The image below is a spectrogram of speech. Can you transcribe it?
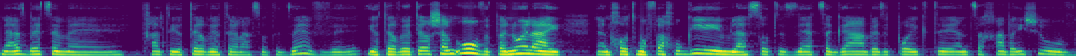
מאז בעצם התחלתי יותר ויותר לעשות את זה, ויותר ויותר שמעו ופנו אליי להנחות מופע חוגים, לעשות איזה הצגה באיזה פרויקט הנצחה ביישוב.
